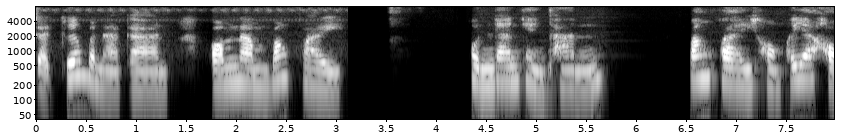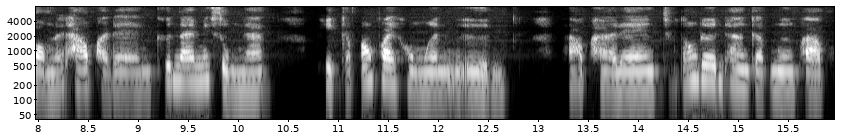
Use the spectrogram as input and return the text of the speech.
จัดเครื่องบรรณาการ พร้อมนำบั้งไฟ ลการแข่งขัน บั้งไฟของพญาขอมและท้าวผาแดงขึ้นได้ไม่สูงนัก ผิดกับบั้งไฟของเมืองอื่นๆท้าวผาแดงจึงต้องเดินทางกับเมืองผาโผ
